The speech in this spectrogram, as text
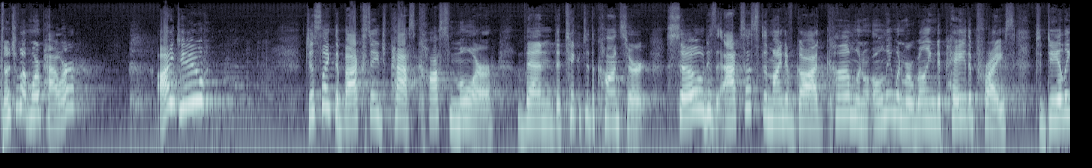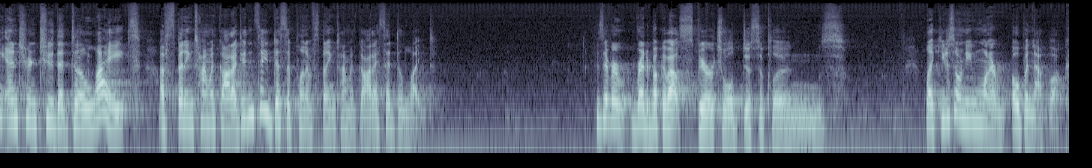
Don't you want more power? I do. Just like the backstage pass costs more than the ticket to the concert, so does access to the mind of God come when only when we're willing to pay the price to daily enter into the delight of spending time with God. I didn't say discipline of spending time with God, I said delight. Who's ever read a book about spiritual disciplines? Like, you just don't even want to open that book.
